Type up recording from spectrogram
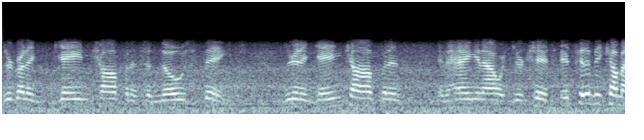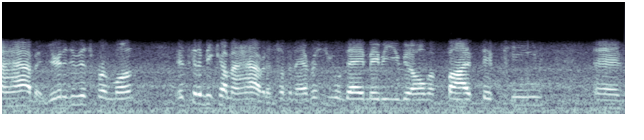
you're going to gain confidence in those things. You're going to gain confidence in hanging out with your kids. It's going to become a habit. You're going to do this for a month. It's going to become a habit. It's something every single day. Maybe you get home at 5:15 and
